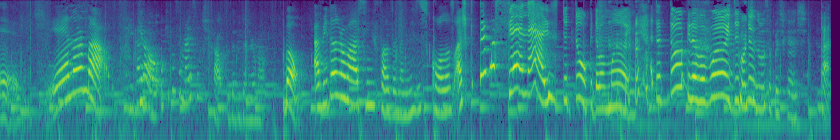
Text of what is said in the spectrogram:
É, gente, é normal. Carol, o que você mais sente falta da vida normal? Bom, a vida normal assim falta nas minhas escolas. Acho que tem você, né? Esse tutu que da mamãe. A tutu que da mamãe. Tutu. Continua o seu podcast. Tá.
